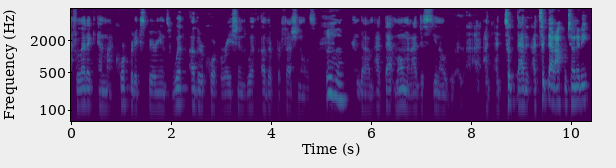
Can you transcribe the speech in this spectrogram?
athletic and my corporate experience with other corporations, with other professionals. Mm-hmm. And um, at that moment, I just, you know, I, I, I, took that, I took that opportunity,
